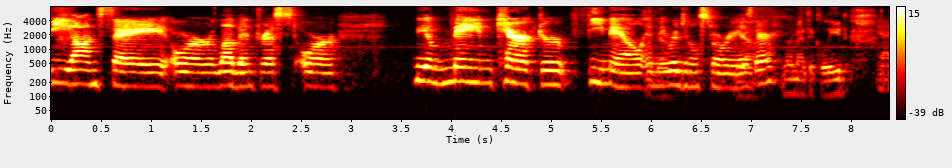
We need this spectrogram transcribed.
fiance or love interest or the main character female in the original story, is there? romantic lead? Yeah.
